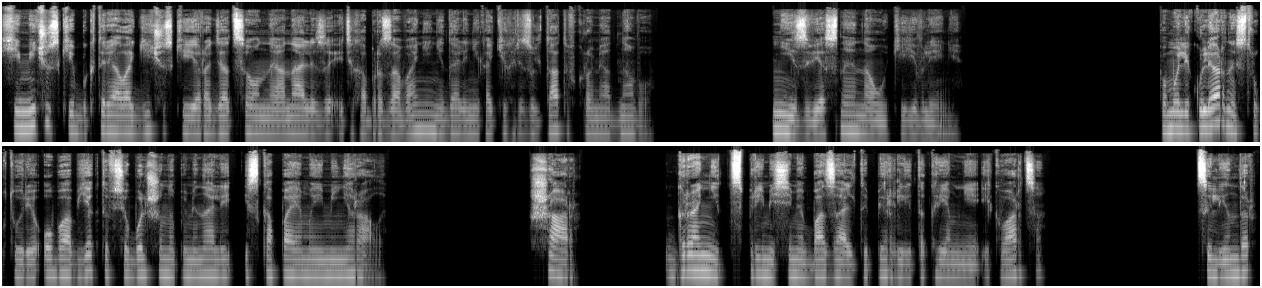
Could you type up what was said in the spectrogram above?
Химические, бактериологические и радиационные анализы этих образований не дали никаких результатов, кроме одного неизвестное науке явление. По молекулярной структуре оба объекта все больше напоминали ископаемые минералы. Шар — гранит с примесями базальта, перлита, кремния и кварца. Цилиндр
